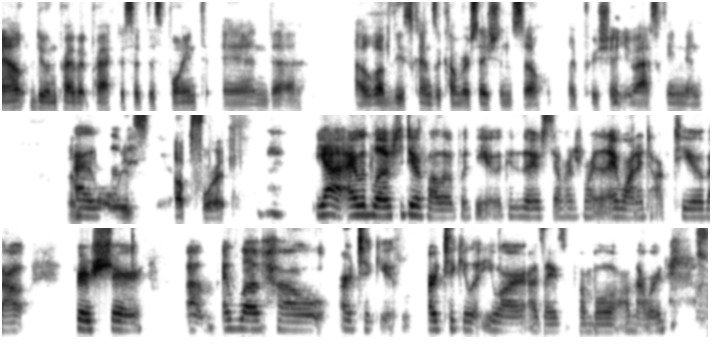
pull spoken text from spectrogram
out doing private practice at this point and uh, i love these kinds of conversations so i appreciate you mm-hmm. asking and i'm always up for it yeah i would love to do a follow-up with you because there's so much more that i want to talk to you about for sure um, I love how articulate articulate you are as I fumble on that word,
